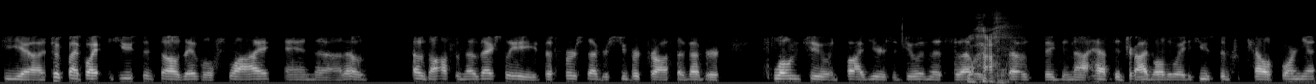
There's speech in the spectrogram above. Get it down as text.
He uh, took my bike to Houston, so I was able to fly, and uh, that was that was awesome. That was actually the first ever Supercross I've ever flown to in five years of doing this. So that Wow. was that was big to not have to drive all the way to Houston from California.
